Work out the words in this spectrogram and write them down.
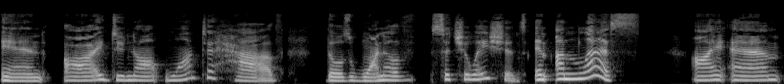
And I do not want to have those one of situations. And unless I am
